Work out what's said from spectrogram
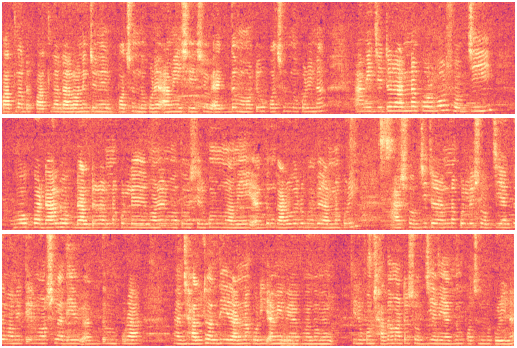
পাতলা পাতলা ডাল অনেকজনে পছন্দ করে। আমি সেই সব একদম মোটেও পছন্দ করি না। আমি যেটা রান্না করব সবজি হোক বা ডাল হোক, ডালটা রান্না করলে মনের মতো সেরকম আমি একদম গাঢ় গাঢ়ভাবে রান্না করি। আর সবজিটা রান্না করলে সবজি একদম আমি তেল মশলা দিয়ে একদম পুরা ঝাল ঝাল দিয়ে রান্না করি। আমি একদম কীরকম সাদা মাটা সবজি আমি একদম পছন্দ করি না।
